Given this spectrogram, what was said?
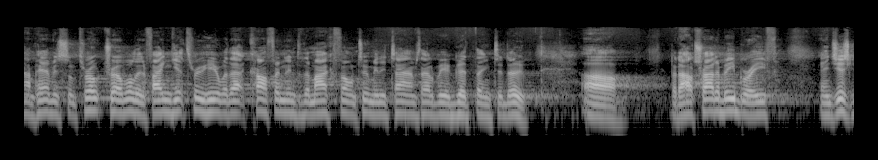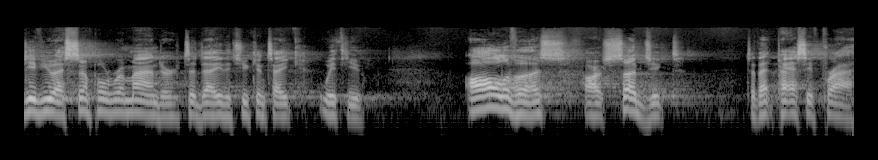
I'm having some throat trouble, and if I can get through here without coughing into the microphone too many times, that'll be a good thing to do. Uh, but I'll try to be brief and just give you a simple reminder today that you can take with you. All of us are subject to that passive pride.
